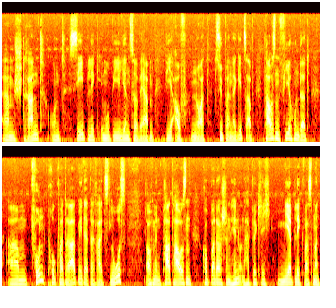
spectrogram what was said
ähm, Strand- und Seeblick-Immobilien zu erwerben wie auf Nordzypern. Da geht es ab 1400 ähm, Pfund pro Quadratmeter bereits los. Auch mit ein paar tausend kommt man da schon hin und hat wirklich mehr Blick, was man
